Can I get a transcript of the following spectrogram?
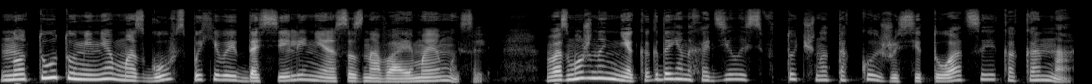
Но тут у меня в мозгу вспыхивает доселе неосознаваемая мысль. Возможно, некогда я находилась в точно такой же ситуации, как она.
